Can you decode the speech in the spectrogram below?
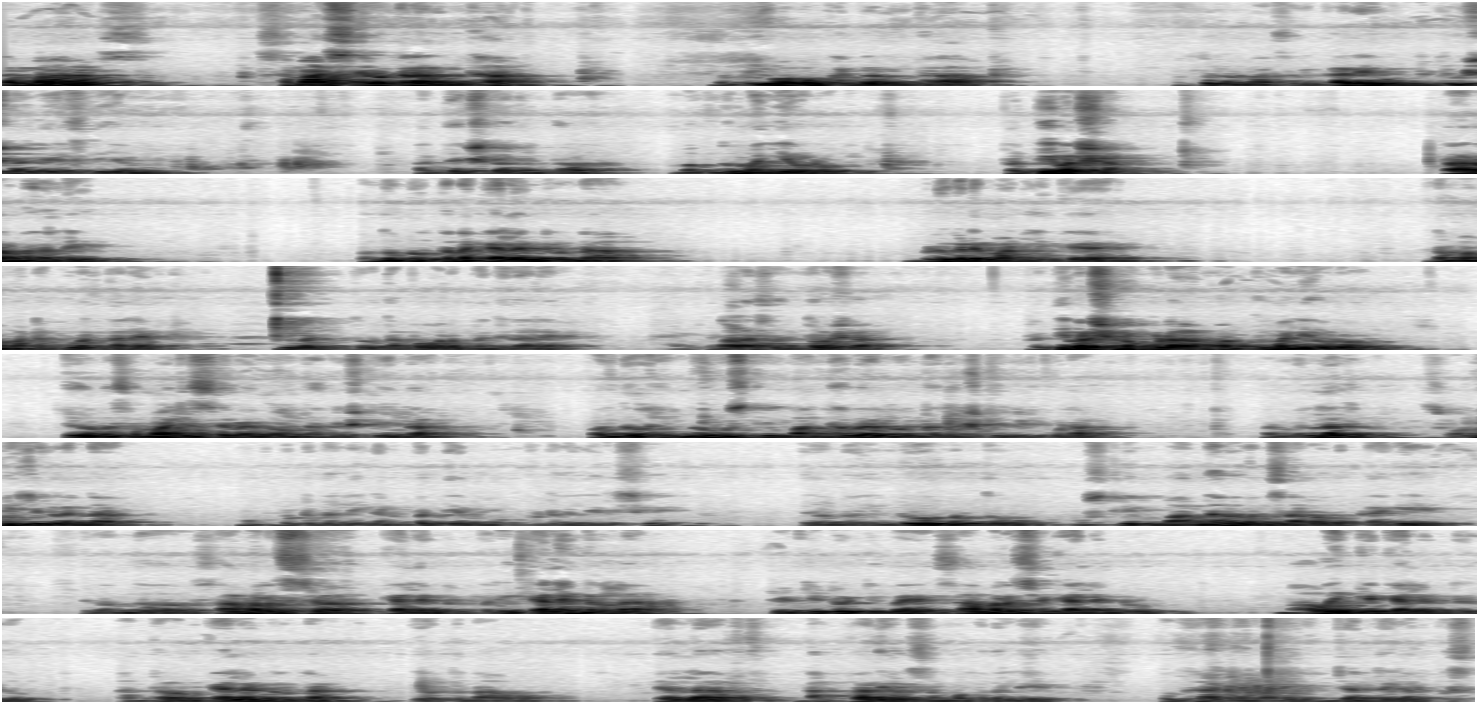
ನಮ್ಮ ಸಮಾಜ ಸೇವಕರಾದಂಥ ಮತ್ತು ಯುವ ಮುಖಂಡರಾದಂತಹ ಮತ್ತು ನಮ್ಮ ಸರ್ಕಾರಿ ಉರ್ದು ಶಾಲೆ ಎಸ್ ಡಿ ಎಂ ಅಧ್ಯಕ್ಷರಾದಂಥ ಮಗ್ದು ಅಲಿಯವರು ಪ್ರತಿ ವರ್ಷ ಪ್ರಾರಂಭದಲ್ಲಿ ಒಂದು ನೂತನ ಕ್ಯಾಲೆಂಡರನ್ನು ಬಿಡುಗಡೆ ಮಾಡಲಿಕ್ಕೆ ನಮ್ಮ ಮಠಕ್ಕೂ ಬರ್ತಾರೆ. ಇವತ್ತು ತಪೋವನಕ್ಕೆ ಬಂದಿದ್ದಾರೆ. ಭಾಳ ಸಂತೋಷ. ಪ್ರತಿ ವರ್ಷವೂ ಕೂಡ ಮಗ್ದುಮ್ ಅಲಿಯವರು ಇದೊಂದು ಸಮಾಜ ಸೇವೆ ಅನ್ನುವಂಥ ದೃಷ್ಟಿಯಿಂದ, ಒಂದು ಹಿಂದೂ, ಮುಸ್ಲಿಂ ಬಾಂಧವ್ಯ ಅನ್ನುವಂಥ ದೃಷ್ಟಿಯಲ್ಲಿ ಕೂಡ ನಮ್ಮೆಲ್ಲ ಸ್ವಾಮೀಜಿಗಳನ್ನು ಮುಕ್ಕುಟದಲ್ಲಿ ಗಣಪತಿಯನ್ನು ಮುಕ್ಕುಟದಲ್ಲಿ ಇರಿಸಿ, ಇದೊಂದು ಹಿಂದೂ ಮತ್ತು ಮುಸ್ಲಿಂ ಬಾಂಧವ್ಯವನ್ನು ಸಾರೋದಕ್ಕಾಗಿ ಇದೊಂದು ಸಾಮರಸ್ಯ ಕ್ಯಾಲೆಂಡರ್. ಬರೀ ಕ್ಯಾಲೆಂಡರ್ ಅಲ್ಲ, ಟ್ವೆಂಟಿ ಟ್ವೆಂಟಿ ಫೈವ್ ಸಾಮರಸ್ಯ ಕ್ಯಾಲೆಂಡ್ರು, ಭಾವೈಕ್ಯ ಕ್ಯಾಲೆಂಡರ್ ಇದು. ಅಂಥ ಒಂದು ಕ್ಯಾಲೆಂಡರ್ನ ಇವತ್ತು ನಾವು ಎಲ್ಲ ಭಕ್ತಾದಿಗಳ ಸಮ್ಮುಖದಲ್ಲಿ ಉದ್ಘಾಟನೆ ಮಾಡಿ ಜನರಿಗೆ ಅರ್ಪಿಸ್ತಾ ಇದ್ದೀವಿ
